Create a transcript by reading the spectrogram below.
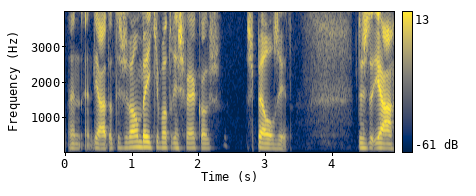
En, en ja, dat is wel een beetje wat er in Sverko's spel zit. Dus de- ja...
